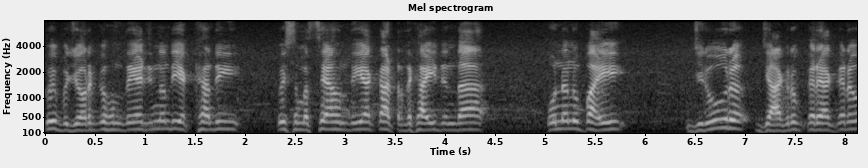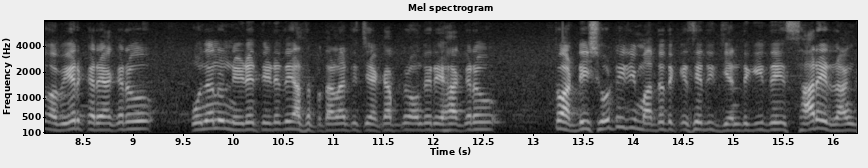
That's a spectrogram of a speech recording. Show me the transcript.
ਕੋਈ ਬਜ਼ੁਰਗ ਹੁੰਦੇ ਆ ਜਿਨ੍ਹਾਂ ਦੀ ਅੱਖਾਂ ਦੀ ਕੋਈ ਸਮੱਸਿਆ ਹੁੰਦੀ ਆ, ਘੱਟ ਦਿਖਾਈ ਦਿੰਦਾ, ਉਹਨਾਂ ਨੂੰ ਭਾਈ ਜ਼ਰੂਰ ਜਾਗਰੂਕ ਕਰਿਆ ਕਰੋ ਅਵੇਅਰ ਕਰਿਆ ਕਰੋ, ਉਹਨਾਂ ਨੂੰ ਨੇੜੇ ਤੇੜੇ ਦੇ ਹਸਪਤਾਲਾਂ 'ਚ ਚੈੱਕਅਪ ਕਰਾਉਂਦੇ ਰਿਹਾ ਕਰੋ। ਤੁਹਾਡੀ ਛੋਟੀ ਜੀ ਮਦਦ ਕਿਸੇ ਦੀ ਜ਼ਿੰਦਗੀ ਦੇ ਸਾਰੇ ਰੰਗ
